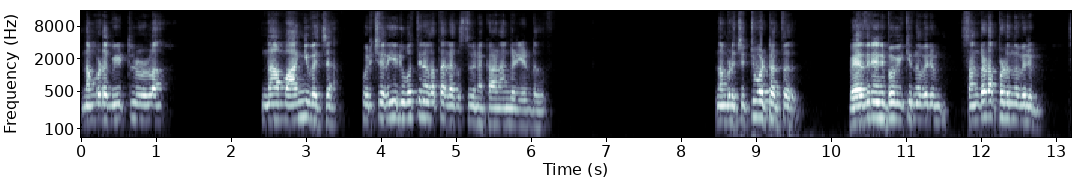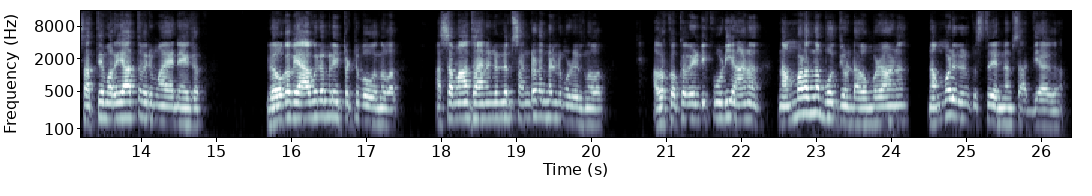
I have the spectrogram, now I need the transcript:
നമ്മുടെ വീട്ടിലുള്ള നാം വാങ്ങിവെച്ച ഒരു ചെറിയ രൂപത്തിനകത്തല്ല ക്രിസ്തുവിനെ കാണാൻ കഴിയേണ്ടത്. നമ്മുടെ ചുറ്റുവട്ടത്ത് വേദന അനുഭവിക്കുന്നവരും സങ്കടപ്പെടുന്നവരും സത്യമറിയാത്തവരുമായ അനേകർ ലോകവ്യാകുലങ്ങളിൽ പെട്ടുപോകുന്നവർ അസമാധാനങ്ങളിലും സങ്കടങ്ങളിലും ഉഴരുന്നവർ അവർക്കൊക്കെ വേണ്ടി കൂടിയാണ് നമ്മളെന്ന ബോധ്യം ഉണ്ടാകുമ്പോഴാണ് നമ്മളിൽ ഒരു ക്രിസ്തു എണ്ണം സാധ്യമാകുക.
